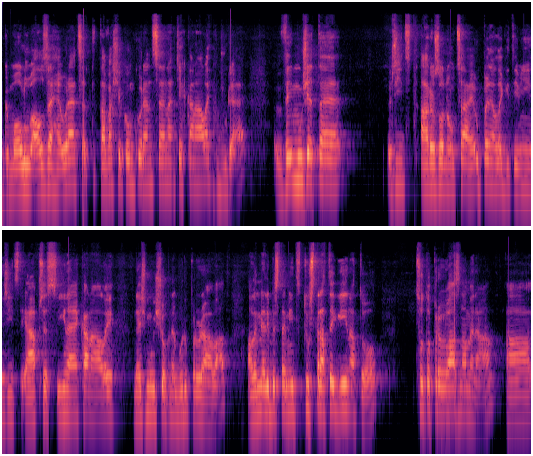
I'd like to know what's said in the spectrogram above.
k Molu, Alze, Heurece. Ta vaše konkurence na těch kanálech bude. Vy můžete říct a rozhodnout se, a je úplně legitimní říct, já přes jiné kanály než můj shop nebudu prodávat, ale měli byste mít tu strategii na to, co to pro vás znamená a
